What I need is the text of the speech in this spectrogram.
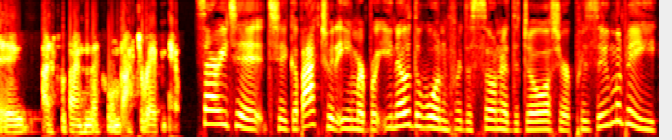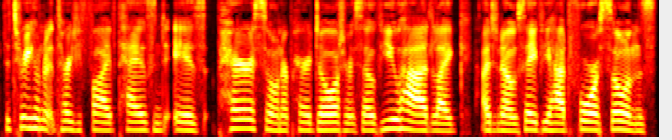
to, I suppose, anything that's going back to revenue. Sorry to, to go back to it, Eimear, but you know the one for the son or the daughter, presumably the 335,000 is per son or per daughter. So if you had like, I don't know, say if you had four sons,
